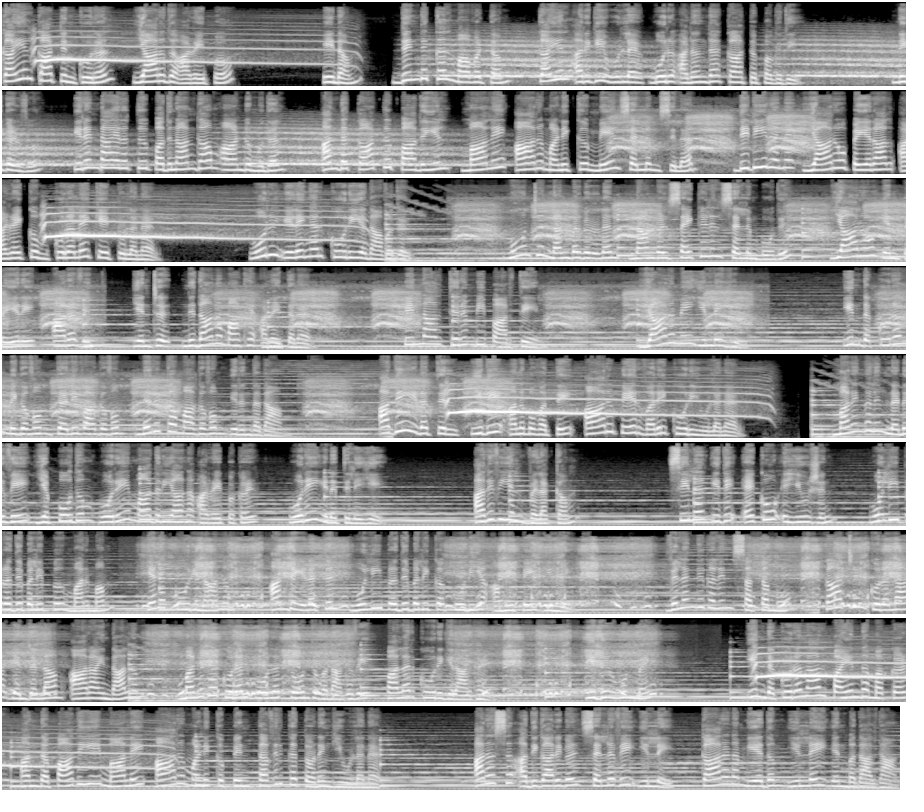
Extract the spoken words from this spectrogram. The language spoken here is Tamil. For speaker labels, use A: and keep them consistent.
A: கயல் காட்டின் குரல் யாரது அழைப்பு? இடம் திண்டுக்கல் மாவட்டம் கயல் அருகே உள்ள ஒரு அடர்ந்த காட்டுப்பகுதி நிகழ்வு இரண்டாயிரத்து பதினான்காம் ஆண்டு முதல் அந்த காட்டு பாதையில் மாலை ஆறு மணிக்கு மேல் செல்லும் சிலர் திடீரென யாரோ பெயரால் அழைக்கும் குரலை கேட்டுள்ளனர். ஒரு இளைஞர் கூறியதாவது மூன்று நண்பர்களுடன் நாங்கள் சைக்கிளில் செல்லும்போது யாரோ என் பெயரை அரவிந்த் என்று நிதானமாக அழைத்தனர். பின்னால் திரும்பி பார்த்தேன். யாருமே இல்லையே. இந்த குரல் மிகவும் தெளிவாகவும் நெருக்கமாகவும் இருந்ததாம். அதே இடத்தில் இதே அனுபவத்தை ஆறு பேர் வரை கூறியுள்ளனர். மரங்களின் நடுவே எப்போதும் ஒரே மாதிரியான அழைப்புகள் ஒரே இடத்திலேயே. அறிவியல் விளக்கம். சிலர் இது எகோ எயூஷன் ஒலி பிரதிபலிப்பு மர்மம் என கூறினாலும் அந்த இடத்தில் ஒலி பிரதிபலிக்கக்கூடிய அமைப்பே இல்லை. விலங்குகளின் சத்தமோ காற்றின் குரலா என்றெல்லாம் ஆராய்ந்தாலும் மனித குரல் போல தோன்றுவதாகவே பலர் கூறுகிறார்கள். இது உண்மை. இந்த குரலால் பயந்த மக்கள் அந்த பாதையை மாலை ஆறு மணிக்கு பின் தவிர்க்க தொடங்கியுள்ளனர். அரசு அதிகாரிகள் செல்லவே இல்லை. காரணம் ஏதும் இல்லை என்பதால்தான்.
